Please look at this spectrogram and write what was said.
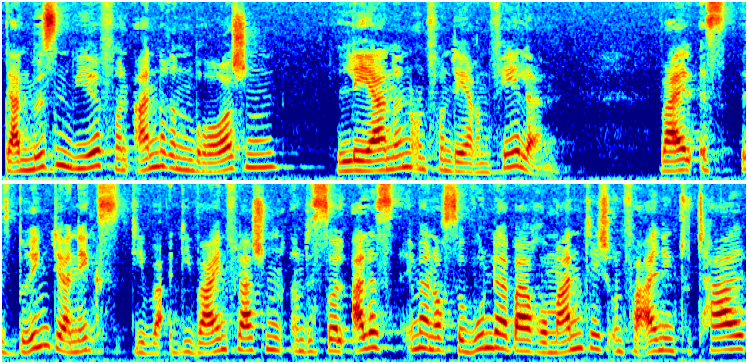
dann müssen wir von anderen Branchen lernen und von deren Fehlern. Weil es, es bringt ja nichts, die, die Weinflaschen, und es soll alles immer noch so wunderbar romantisch und vor allen Dingen total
